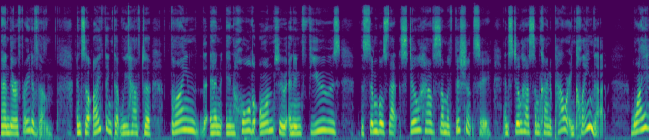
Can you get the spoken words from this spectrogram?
and they're afraid of them. And so I think that we have to find and, and hold on to and infuse the symbols that still have some efficiency and still has some kind of power and claim that. Why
